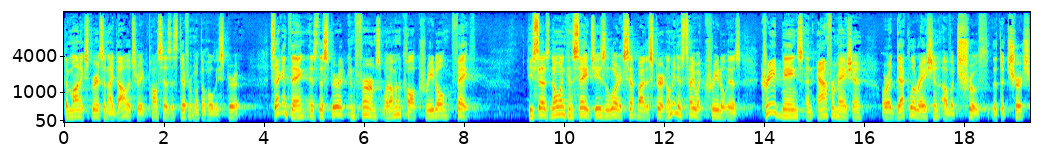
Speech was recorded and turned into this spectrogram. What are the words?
demonic spirits and idolatry, Paul says it's different with the Holy Spirit. Second thing is the Spirit confirms what I'm going to call creedal faith. He says, No one can say Jesus the Lord except by the Spirit. Now, let me just tell you what creedal is. Creed means an affirmation or a declaration of a truth that the church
